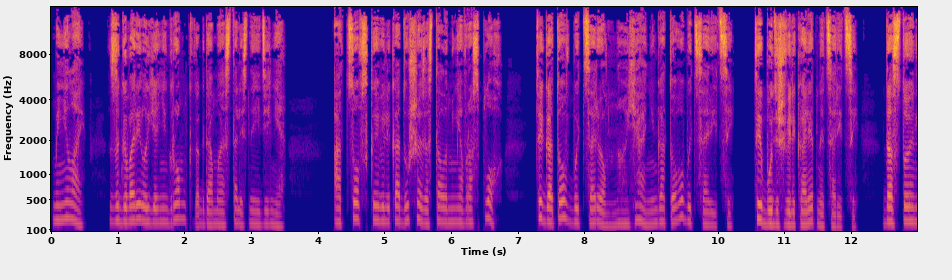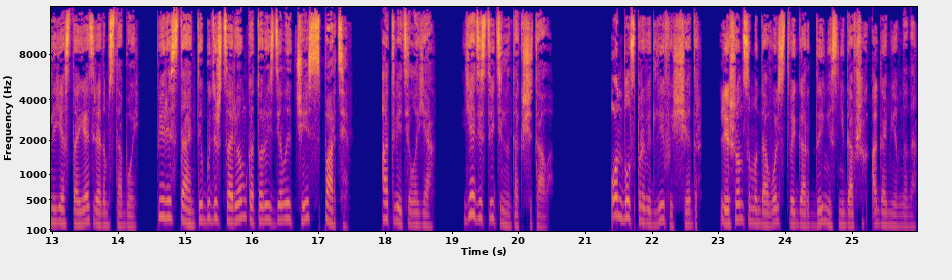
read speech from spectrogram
«Минилай, Заговорила я негромко, когда мы остались наедине. Отцовское великодушие застало меня врасплох. Ты готов быть царем, но я не готова быть царицей. Ты будешь великолепной царицей. Достоин ли я стоять рядом с тобой? Перестань, ты будешь царем, который сделает честь Спарте. Ответила я. Я действительно так считала. Он был справедлив и щедр, лишён самодовольства и гордыни, снедавших Агамемнона.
